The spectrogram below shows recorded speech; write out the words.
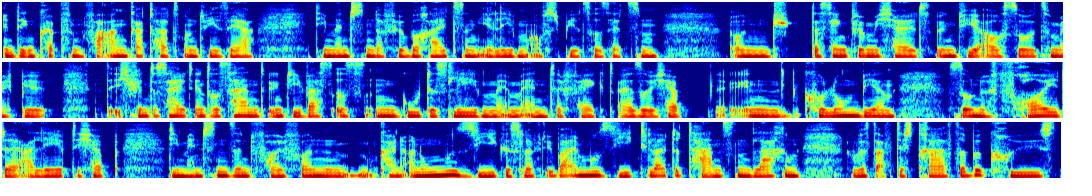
in den Köpfen verankert hat und wie sehr die Menschen dafür bereit sind, ihr Leben aufs Spiel zu setzen. Und das hängt für mich halt irgendwie auch so, zum Beispiel, ich finde das halt interessant, irgendwie, was ist ein gutes Leben im Endeffekt? Also ich habe in Kolumbien so eine Freude erlebt. Ich habe, die Menschen sind voll von, keine Ahnung, Musik. Es läuft überall Musik. Die Leute tanzen, lachen. Du wirst auf der Straße begrüßt.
